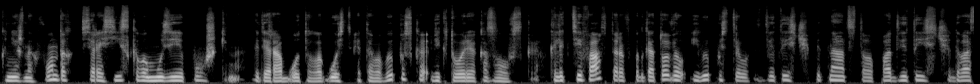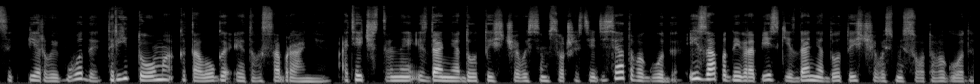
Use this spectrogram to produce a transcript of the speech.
в книжных фондах Всероссийского музея Пушкина, где работала гость этого выпуска Виктория Козловская. Коллектив авторов подготовил и выпустил с 2015 по 2021 годы три тома каталога этого собрания. Отечественные издания до 1860 года и западноевропейские издания до 1800 года.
